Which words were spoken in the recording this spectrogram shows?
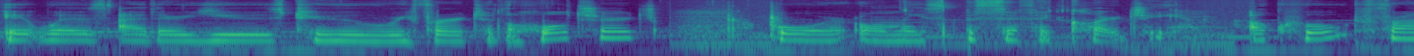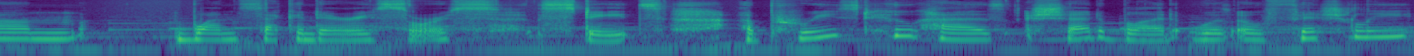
It was either used to refer to the whole church or only specific clergy. A quote from one secondary source states a priest who has shed blood was officially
